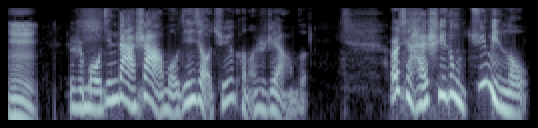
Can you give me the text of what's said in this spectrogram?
嗯，就是某金大厦、某金小区，可能是这样子，而且还是一栋居民楼。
